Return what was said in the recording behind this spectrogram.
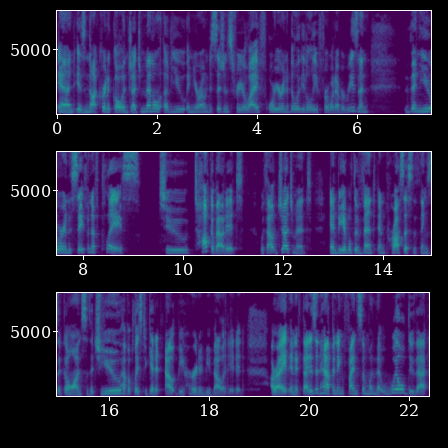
and is not critical and judgmental of you and your own decisions for your life or your inability to leave for whatever reason then you are in a safe enough place to talk about it without judgment and be able to vent and process the things that go on so that you have a place to get it out, be heard, and be validated. All right. And if that isn't happening, find someone that will do that.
